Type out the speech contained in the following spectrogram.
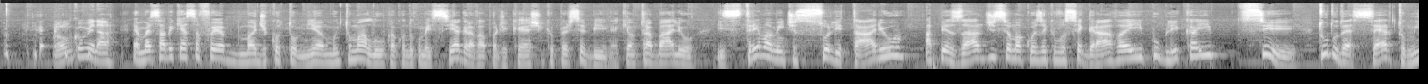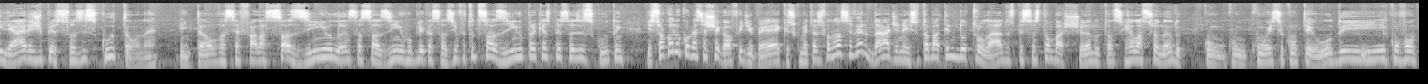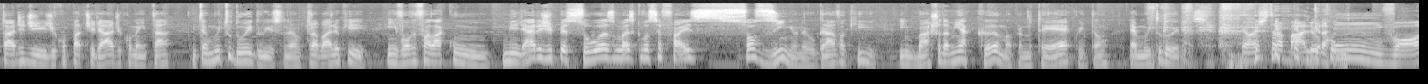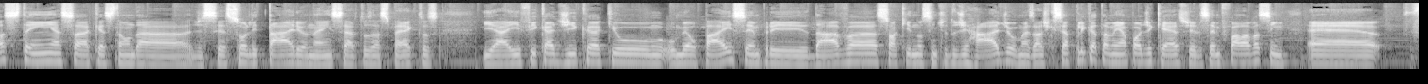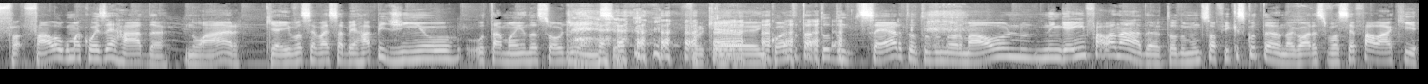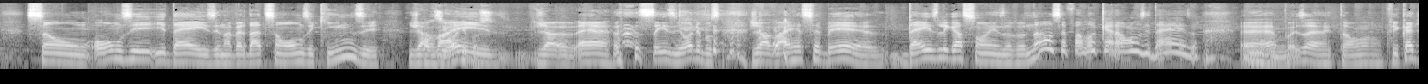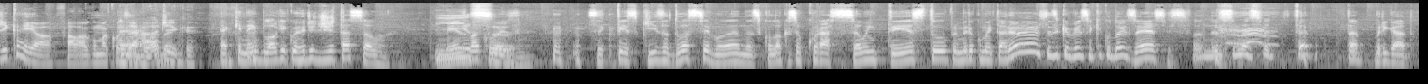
Vamos combinar. É, mas sabe que essa foi uma dicotomia muito maluca quando comecei a gravar podcast que eu percebi, né? Que é um trabalho extremamente solitário, apesar de ser uma coisa que você grava e publica e se tudo der certo, milhares de pessoas escutam, né? Então você fala sozinho, lança sozinho, publica sozinho, faz tudo sozinho para que as pessoas escutem. E só quando começa a chegar o feedback, os comentários falam, nossa, é verdade, né? Isso tá batendo do outro lado, as pessoas estão baixando, estão se relacionando com, com, com, esse conteúdo e, e com vontade de, de, compartilhar, de comentar. Então é muito doido isso, né? Um trabalho que envolve falar com milhares de pessoas, mas que você faz sozinho, né? Eu gravo aqui embaixo da minha cama para não ter eco, então é muito doido isso. Eu acho trabalho com voz tem essa questão da, de ser solitário, né, em certos aspectos. E aí fica a dica que o, o meu pai sempre dava, só que no sentido de rádio, mas acho que se aplica também a podcast. Ele sempre falava assim: é, fala alguma coisa errada no ar que aí você vai saber rapidinho o tamanho da sua audiência. Porque enquanto tá tudo certo, tudo normal, ninguém fala nada, todo mundo só fica escutando. Agora, se você falar que são 11 e 10 e na verdade são 11 e 15, já vai. Ônibus. Já, é, 6 e ônibus, já vai receber 10 ligações. Não, você falou que era 11 e 10. É, uhum. pois é. Então fica a dica aí, ó. Falar alguma coisa é, errada. Dica. É que nem blog com erro de digitação. Mesma Isso. coisa. Você pesquisa duas semanas, coloca seu coração em texto, primeiro comentário, ah, você escreveu isso aqui com dois S. Falando assim, mas tá, tá, obrigado.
